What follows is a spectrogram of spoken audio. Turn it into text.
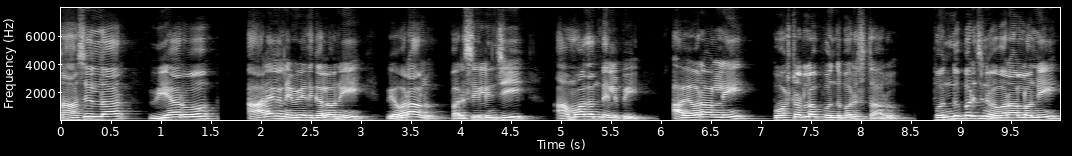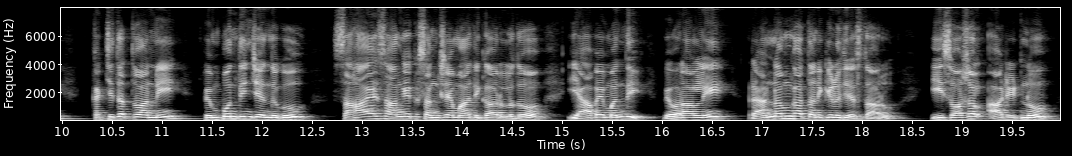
తహసీల్దార్ విఆర్ఓ ఆర్ఐల నివేదికలోని వివరాలు పరిశీలించి ఆమోదం తెలిపి ఆ వివరాల్ని పోస్టర్లో పొందుపరుస్తారు. పొందుపరిచిన వివరాల్లోని ఖచ్చితత్వాన్ని పెంపొందించేందుకు సహాయ సాంఘిక సంక్షేమ అధికారులతో యాభై మంది వివరాల్ని ర్యాండమ్గా తనిఖీలు చేస్తారు. ఈ సోషల్ ఆడిట్ను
